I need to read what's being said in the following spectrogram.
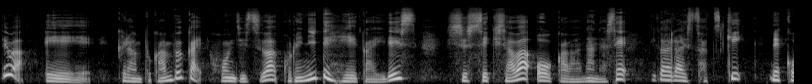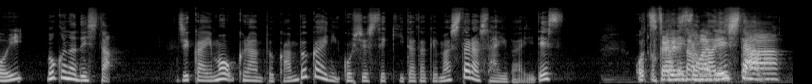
では、えー、クランプ幹部会本日はこれにて閉会です。出席者は大川七瀬。五十嵐さつき。猫い。モコナでした次回もクランプ幹部会にご出席いただけましたら幸いです。おお疲れ様でした。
